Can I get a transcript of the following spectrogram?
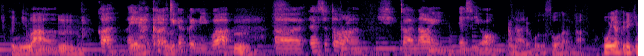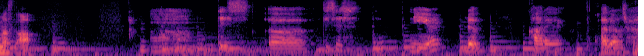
近くにはあ、うん。かあいや、この近くには、うん。あレストランしかないですよ。なるほど、そうなんだ。翻訳できますか？うん。This, uh, this is near the カレー。この近く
